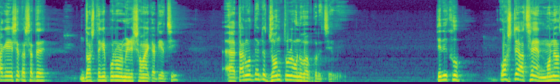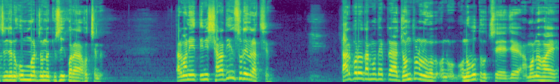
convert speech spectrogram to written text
আগে এসে তার সাথে দশ থেকে পনেরো মিনিট সময় কাটিয়েছি। তার মধ্যে একটা যন্ত্রণা অনুভব করেছি আমি। তিনি খুব কষ্টে আছেন, মনে হচ্ছেন যেন উম্মার জন্য কিছুই করা হচ্ছে না। তার মানে তিনি সারাদিন ছুটে বেড়াচ্ছেন। তারপরেও তার মধ্যে একটা যন্ত্রণা অনুভব অনুভূত হচ্ছে যে মনে হয়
